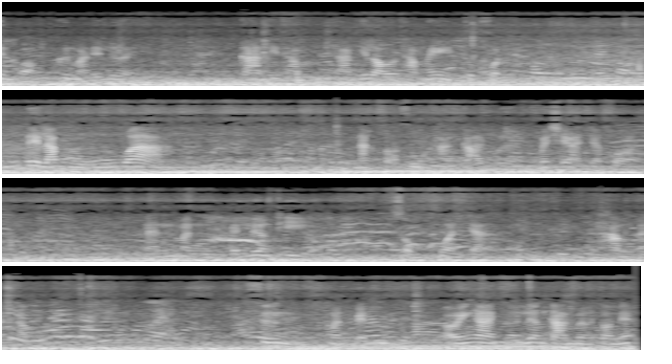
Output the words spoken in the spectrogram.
ขึ้นออกขึ้นมาเรื่อยๆ การที่ทำการที่เราทำให้ทุกคนได้รับรู้ว่านักต่อสู้ทางการเมืองไม่ใช่อาชญากรนั้นมันเป็นเรื่องที่สมควรจะ ทำกันครับ ซึ่งมันเป็นเอาง่ายๆคือเรื่องการเมืองตอนเนี้ย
